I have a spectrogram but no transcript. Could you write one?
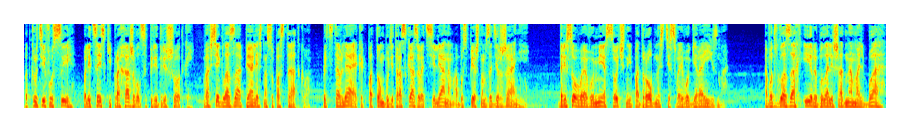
Подкрутив усы, полицейский прохаживался перед решеткой, во все глаза пялись на супостатку, представляя, как потом будет рассказывать селянам об успешном задержании, дорисовывая в уме сочные подробности своего героизма. А вот в глазах Иры была лишь одна мольба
